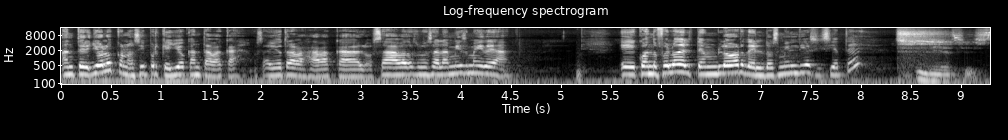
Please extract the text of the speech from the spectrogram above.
ante, yo lo conocí porque yo cantaba acá, o sea, yo trabajaba acá los sábados, o sea, la misma idea. Eh, cuando fue lo del temblor del 2017, Diecis-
